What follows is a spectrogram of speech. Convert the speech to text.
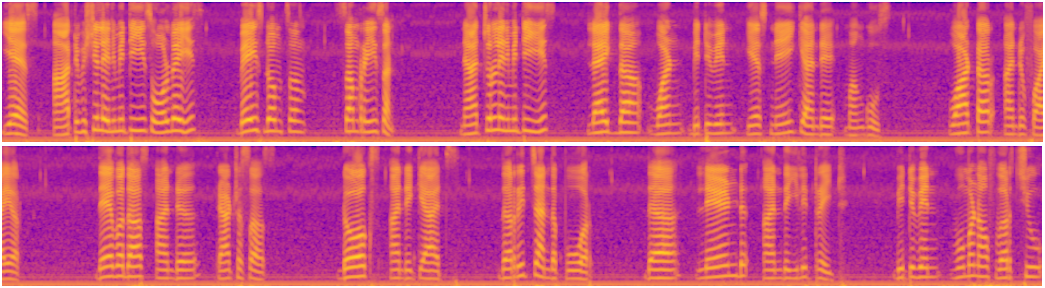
Yes, artificial enmity is always based on some, some reason. Natural enmity is like the one between a snake and a mongoose, water and fire, devadas and rakshasas, dogs and cats, the rich and the poor, the learned and the illiterate, between women of virtue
